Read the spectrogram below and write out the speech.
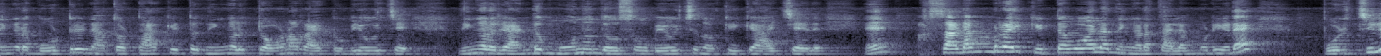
നിങ്ങളുടെ ബോട്ടിലിനകത്തോട്ടാക്കിയിട്ട് നിങ്ങൾ ടോണറായിട്ട് ഉപയോഗിച്ച് നിങ്ങൾ രണ്ടും മൂന്നും ദിവസം ഉപയോഗിച്ച് നോക്കിക്കുക ആഴ്ചയിൽ ഏഹ് സഡൻ ബ്രേക്ക് ഇട്ട പോലെ നിങ്ങളുടെ തലമുടിയുടെ പൊഴിച്ചിൽ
